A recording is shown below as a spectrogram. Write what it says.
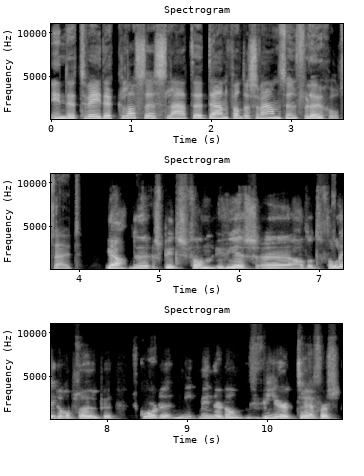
In de tweede klasse slaat Daan van der Zwaan zijn vleugels uit. Ja, de spits van UVS uh, had het volledig op zijn heupen. Scoorde niet minder dan vier treffers.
